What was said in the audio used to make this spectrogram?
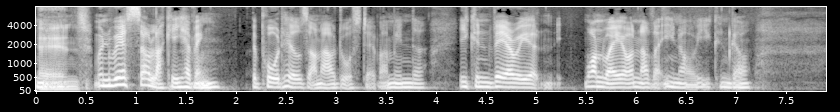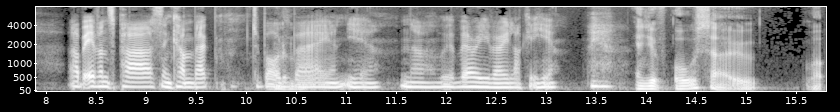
Yeah. And mean, we're so lucky having the Port Hills on our doorstep. I mean, the, you can vary it one way or another. You know, you can go up Evans Pass and come back to Boulder Mm-hmm. Bay, and yeah, no, we're very, very lucky here. Yeah, and you've also what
